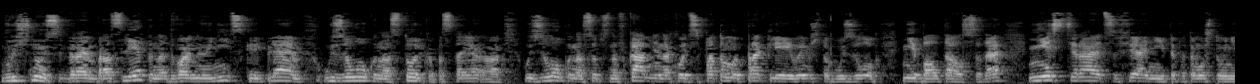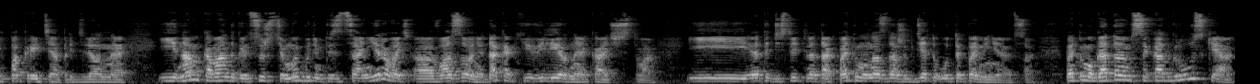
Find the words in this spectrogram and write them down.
вручную собираем браслеты на двойную нить, скрепляем. Узелок у нас только постоянно, узелок у нас, собственно, в камне находится. Потом мы проклеиваем, чтобы узелок не болтался, да. Не стираются фианиты, потому что у них покрытие определенное. И нам команда говорит, слушайте, мы будем позиционировать э, в Озоне, да, как ювелирное качество. И это действительно так. Поэтому у нас даже где-то УТП меняются. Поэтому готовимся к отгрузке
